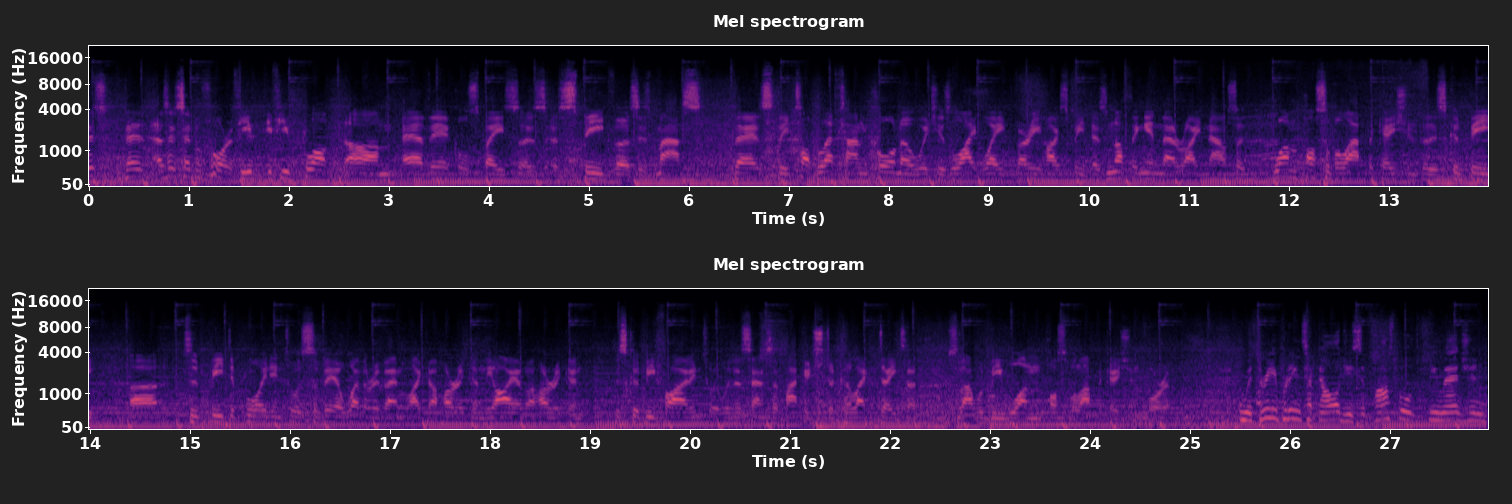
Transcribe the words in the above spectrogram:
This, as I said before, if you if you plot um, air vehicle space as, as, speed versus mass, there's the top left-hand corner, which is lightweight, very high speed. There's nothing in there right now. So one possible application for this could be uh, to be deployed into a severe weather event like a hurricane, the eye of a hurricane. This could be fired into it with a sensor package to collect data. So that would be one possible application for it. With 3D printing technology, is it possible, you imagine,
